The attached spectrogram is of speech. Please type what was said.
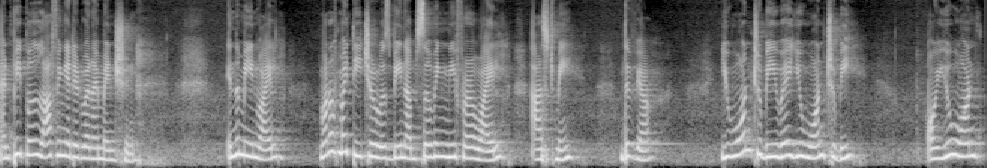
and people laughing at it when I mentioned. In the meanwhile, one of my teachers who has been observing me for a while asked me, Divya, you want to be where you want to be, or you want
